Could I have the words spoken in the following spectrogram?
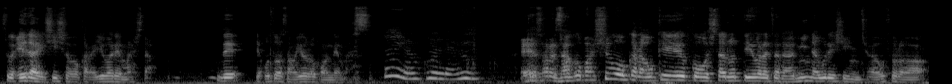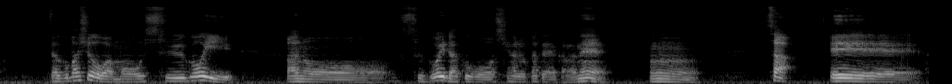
すごい偉い師匠から言われました。でお父さんは喜んでます。どう喜んでるの？えーそれ雑魚場師匠からお稽古をしたるって言われたらみんな嬉しいんちゃう？そら雑魚場師匠はもうすごいあのーすごい落語をしはる方やからね。うん。さあえー、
